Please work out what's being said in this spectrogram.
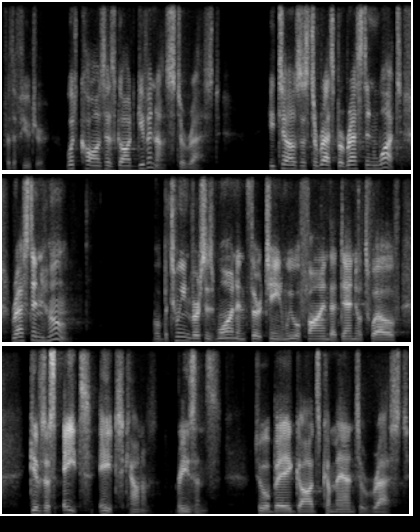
for the future. What cause has God given us to rest? He tells us to rest, but rest in what? Rest in whom? Well, between verses 1 and 13, we will find that Daniel 12 gives us eight, eight, count them, reasons to obey God's command to rest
